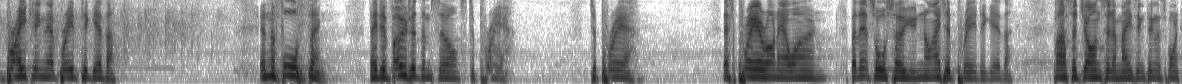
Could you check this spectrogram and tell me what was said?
breaking that bread together. And the fourth thing, they devoted themselves to prayer. To prayer. That's prayer on our own, but that's also united prayer together. Pastor John said an amazing thing this morning.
